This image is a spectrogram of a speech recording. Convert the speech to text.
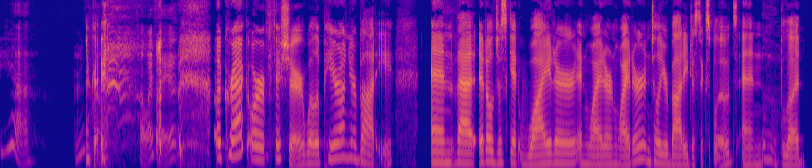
Yeah. Okay. how I say it. a crack or fissure will appear on your body, and that it'll just get wider and wider and wider until your body just explodes and Ugh. blood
